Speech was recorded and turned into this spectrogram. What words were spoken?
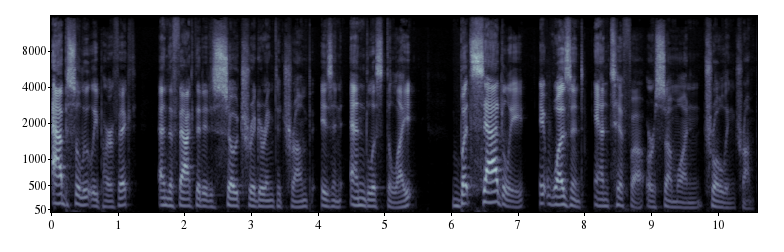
absolutely perfect. And the fact that it is so triggering to Trump is an endless delight. But sadly, it wasn't Antifa or someone trolling Trump.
